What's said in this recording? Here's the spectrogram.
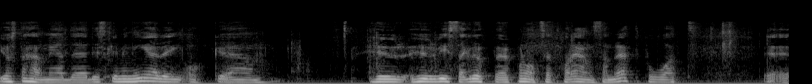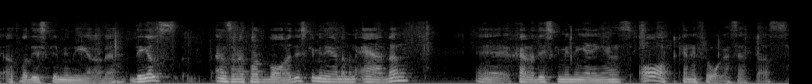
Just det här med eh, diskriminering och eh, hur, hur vissa grupper på något sätt har ensamrätt på att, eh, att vara diskriminerade. Dels ensamrätt på att vara diskriminerade men även eh, själva diskrimineringens art kan ifrågasättas.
